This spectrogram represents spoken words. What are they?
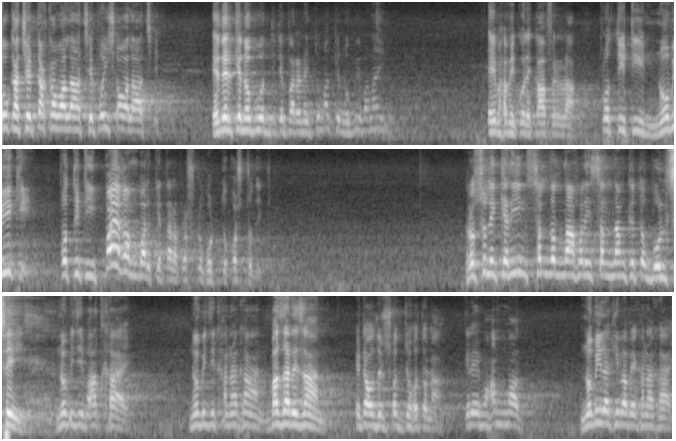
লোক আছে, টাকাওয়ালা আছে, পয়সাওয়ালা আছে। এদেরকে নবুয়ত দিতে পারে নাই, তোমাকে নবী বানাইল। এইভাবে করে কাফেররা প্রতিটি নবীকে, প্রতিটি পয়গম্বরকে তারা প্রশ্ন করত, কষ্ট দিত। রসুল করিম সাল্লাহ আলি সাল্লামকে তো বলছে, নবীজি ভাত খায়, নবীজি খানা খান, বাজারে যান, এটা ওদের সহ্য হতো না। কেরে মোহাম্মদ, নবীরা কীভাবে খানা খায়,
